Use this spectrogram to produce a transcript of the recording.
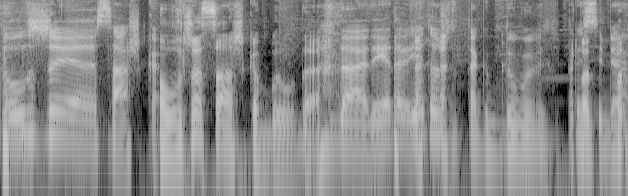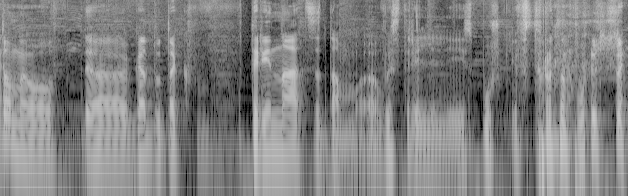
лже-Сашка. Лже-Сашка был, да. Да, я, я тоже так думаю про Пот- себя. Потом его в э, году так в 13-м выстрелили из пушки в сторону Польши.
